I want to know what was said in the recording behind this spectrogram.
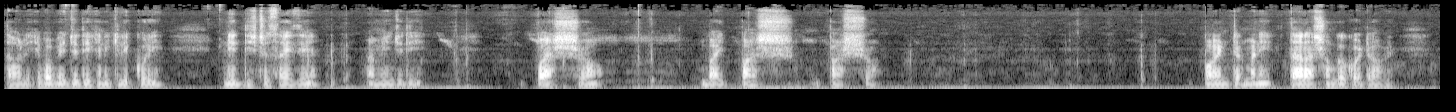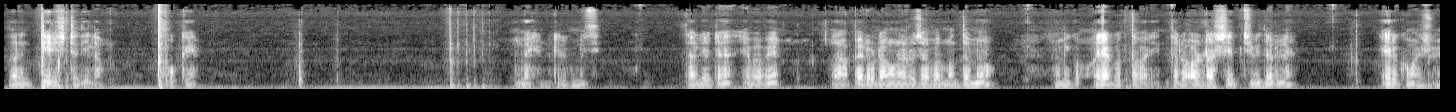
তাহলে এভাবে যদি এখানে ক্লিক করি, নির্দিষ্ট সাইজে আমি যদি পাঁচশো বাই পাঁচ, পাঁচশো পয়েন্টার মানে তার সংখ্যা কয়টা হবে? ধরেন তিরিশটা দিলাম। ওকে। দেখেন কীরকম হয়েছে। তাহলে এটা এভাবে আপেরও ডাউনেরও যাবার মাধ্যমেও আমি ইয়া করতে পারি। তাহলে অল্টার শেপ চিপি ধরলে এরকম আসবে।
